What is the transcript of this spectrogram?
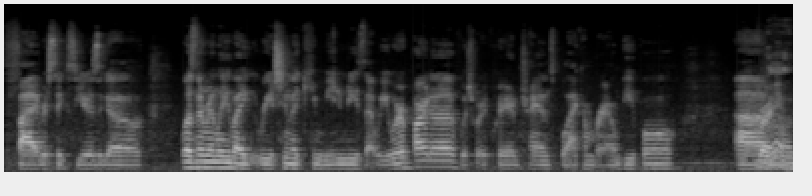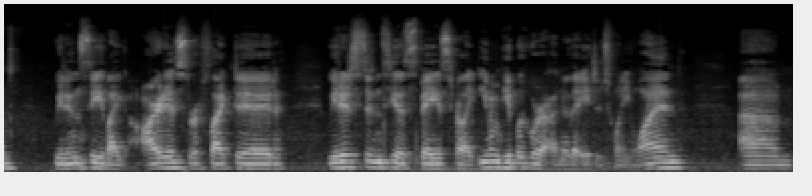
five or six years ago, wasn't really like reaching the communities that we were a part of, which were queer and trans, black and brown people. Um, Right. We didn't see like artists reflected. We just didn't see a space for like even people who were under the age of twenty one. Um,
